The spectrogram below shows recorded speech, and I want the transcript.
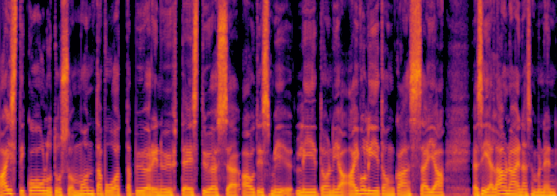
Aistikoulutus on monta vuotta pyörinyt yhteistyössä Autismiliiton ja Aivoliiton kanssa ja, ja siellä on aina semmoinen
